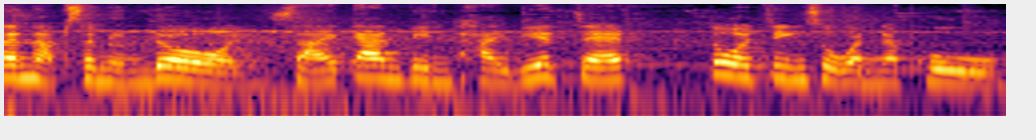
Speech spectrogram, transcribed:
สนับสนุนโดยสายการบินไทยเวียดเจ็ต ตัวจริงสุวรรณภูมิ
